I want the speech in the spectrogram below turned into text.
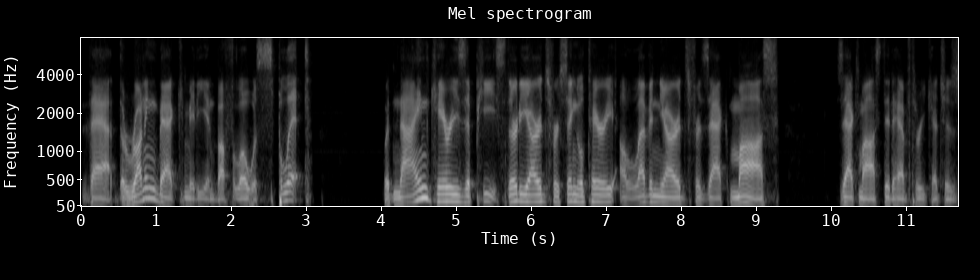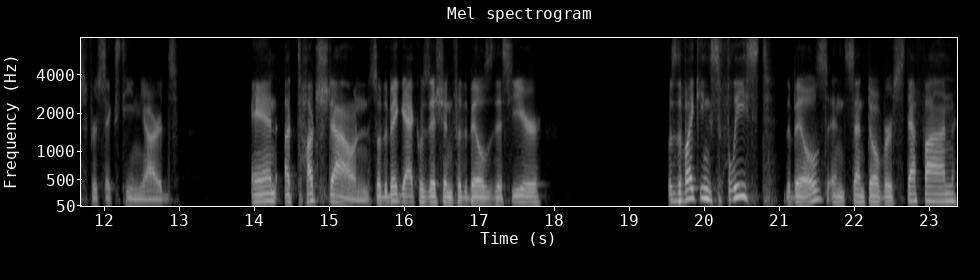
that. The running back committee in Buffalo was split with nine carries apiece 30 yards for Singletary, 11 yards for Zach Moss. Zach Moss did have three catches for 16 yards and a touchdown. So the big acquisition for the Bills this year was the Vikings fleeced the Bills and sent over Stefon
